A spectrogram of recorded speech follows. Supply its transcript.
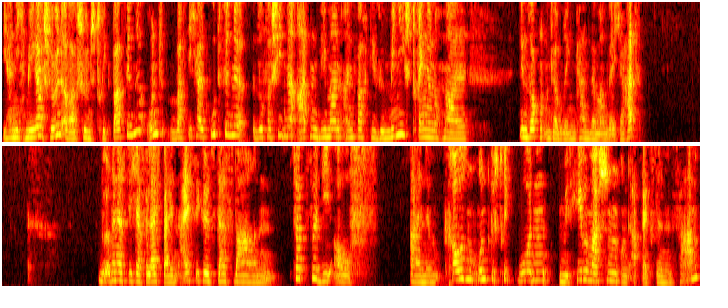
ja nicht mega schön, aber schön strickbar finde. Und was ich halt gut finde, so verschiedene Arten, wie man einfach diese Mini-Stränge nochmal in Socken unterbringen kann, wenn man welche hat. Du erinnerst dich ja vielleicht bei den Icicles, das waren Zöpfe, die auf einem krausen Grund gestrickt wurden mit Hebemaschen und abwechselnden Farben.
